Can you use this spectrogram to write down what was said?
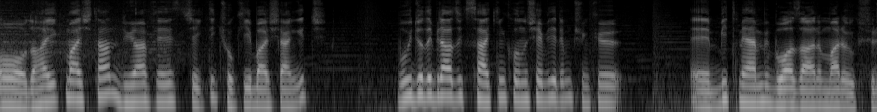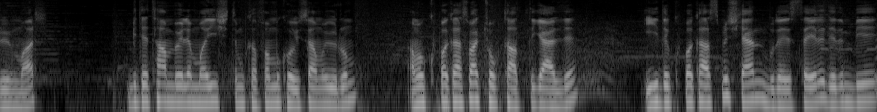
Oo daha ilk maçtan dünya finalisti çektik. Çok iyi başlangıç. Bu videoda birazcık sakin konuşabilirim çünkü e, bitmeyen bir boğaz ağrım var, öksürüğüm var. Bir de tam böyle mayıştım kafamı koysam uyurum. Ama kupa kasmak çok tatlı geldi. İyi de kupa kasmışken bu desteğiyle dedim bir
